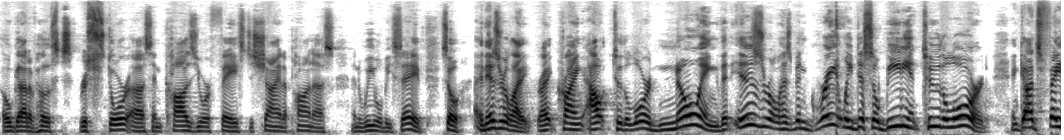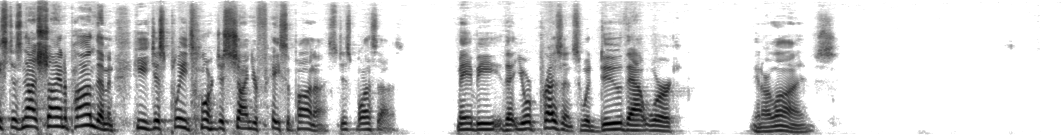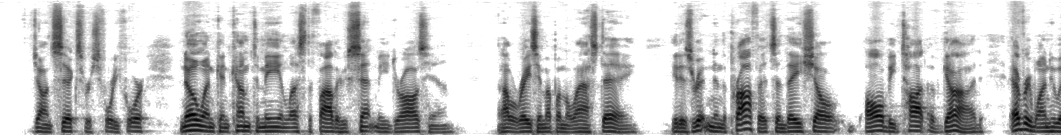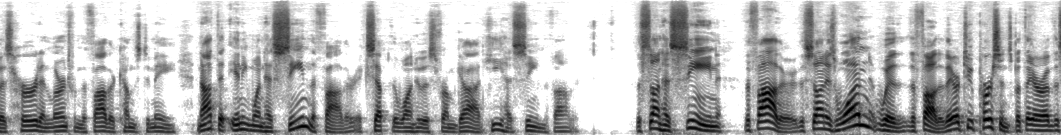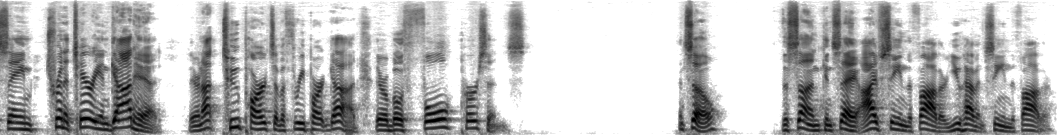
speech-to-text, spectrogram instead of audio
O God of hosts, restore us and cause your face to shine upon us, and we will be saved. So, an Israelite, right, crying out to the Lord, knowing that Israel has been greatly disobedient to the Lord, and God's face does not shine upon them. And he just pleads, Lord, just shine your face upon us. Just bless us may be that your presence would do that work in our lives. John 6, verse 44 No one can come to me unless the Father who sent me draws him, and I will raise him up on the last day. It is written in the prophets, and they shall all be taught of God. Everyone who has heard and learned from the Father comes to me. Not that anyone has seen the Father except the one who is from God. He has seen the Father. The Son has seen the Father. The Son is one with the Father. They are two persons, but they are of the same Trinitarian Godhead. They are not two parts of a three part God. They are both full persons. And so, the Son can say, I've seen the Father. You haven't seen the Father.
